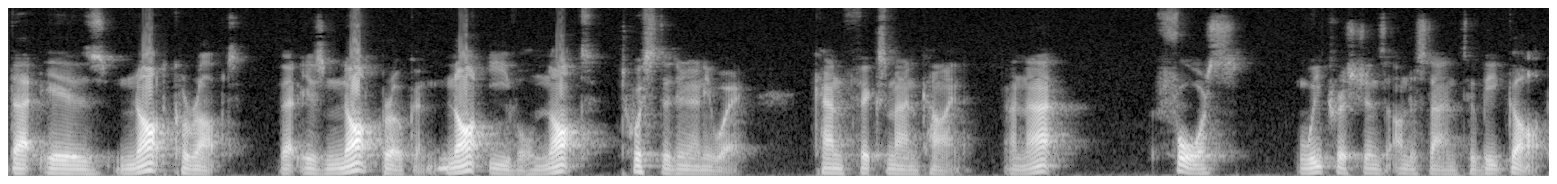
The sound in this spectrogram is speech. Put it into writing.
that is not corrupt, that is not broken, not evil, not twisted in any way, can fix mankind. And that force we Christians understand to be God.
